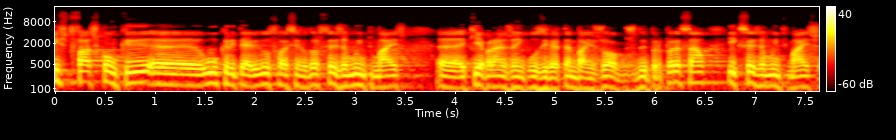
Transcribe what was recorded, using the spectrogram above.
isto faz com que uh, o critério do selecionador seja muito mais, uh, que abranja inclusive também jogos de preparação e que seja muito mais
